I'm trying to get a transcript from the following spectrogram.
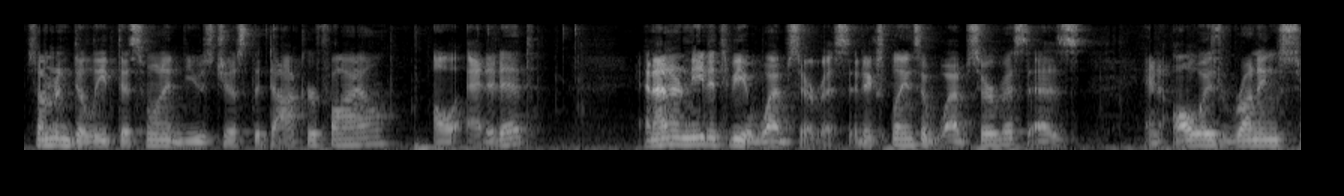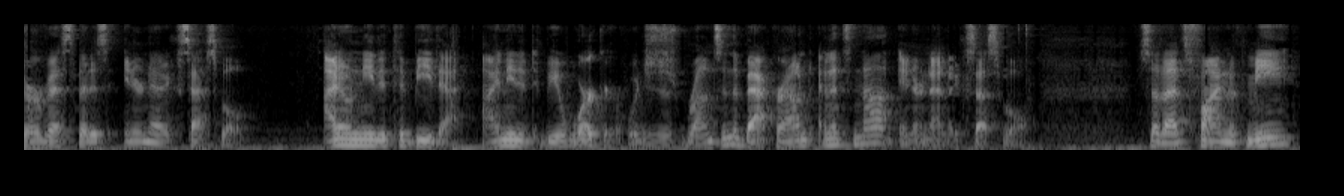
So I'm going to delete this one and use just the Docker file. I'll edit it. And I don't need it to be a web service. It explains a web service as an always running service that is internet accessible. I don't need it to be that. I need it to be a worker, which just runs in the background and it's not internet accessible. So that's fine with me.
